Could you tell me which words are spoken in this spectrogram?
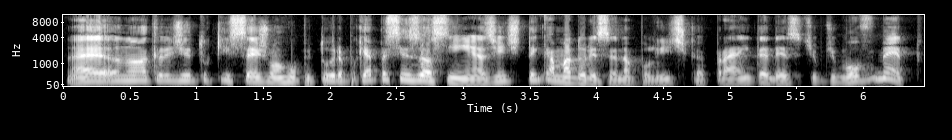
Né? Eu não acredito que seja uma ruptura, porque é preciso assim, a gente tem que amadurecer na política para entender esse tipo de movimento.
